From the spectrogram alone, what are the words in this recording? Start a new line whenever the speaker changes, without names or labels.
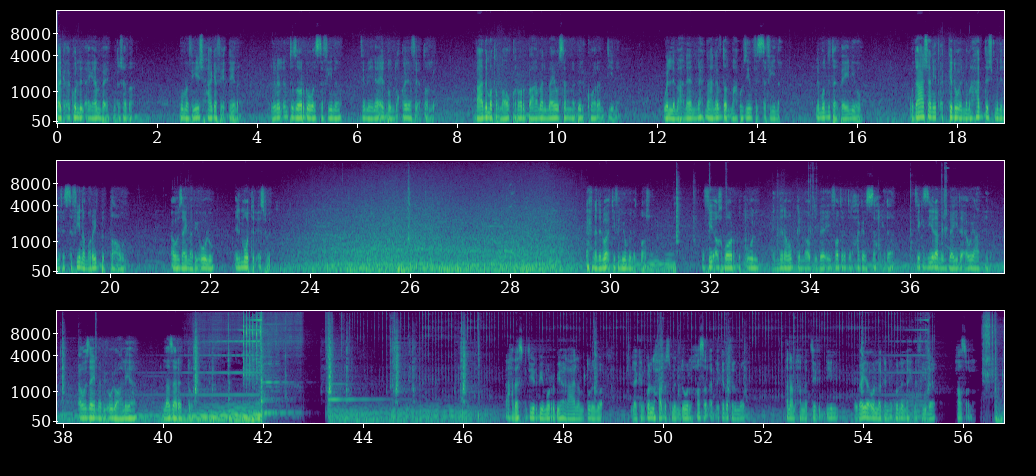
فجأة كل الأيام بقت متشابهة ومفيش حاجة في إيدينا غير الانتظار جوه السفينة في ميناء البندقية في إيطاليا بعد ما طلعوا قرار بعمل ما يسمى بالكوارنتينا واللي معناه إن إحنا هنفضل محجوزين في السفينة لمدة 40 يوم. وده عشان يتأكدوا إن محدش من اللي في السفينة مريض بالطاعون أو زي ما بيقولوا الموت الأسود. إحنا دلوقتي في اليوم ال 12 وفي أخبار بتقول إننا ممكن نقضي باقي فترة الحجر الصحي ده في جزيرة مش بعيدة قوي عن هنا أو زي ما بيقولوا عليها لازاريتو. أحداث كتير بيمر بيها العالم طول الوقت لكن كل حدث من دول حصل قبل كده في الماضي. أنا محمد سيف الدين وجاي أقول لك إن كل اللي إحنا فيه ده حصل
